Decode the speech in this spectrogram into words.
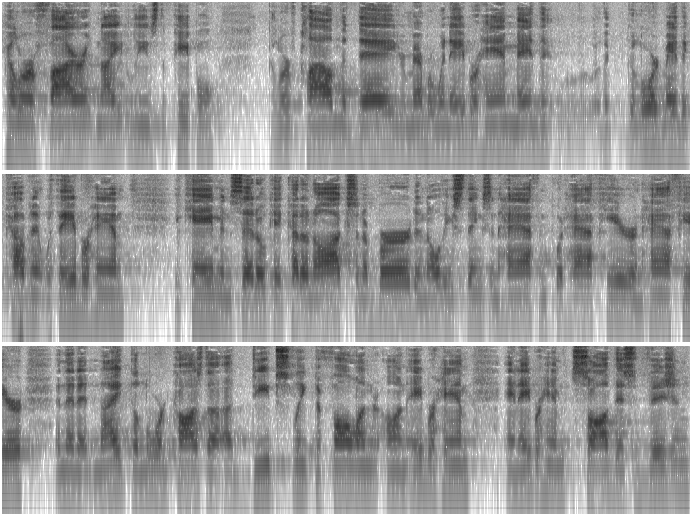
Pillar of fire at night leads the people, pillar of cloud in the day. You remember when Abraham made the, the, the Lord made the covenant with Abraham he came and said, okay, cut an ox and a bird and all these things in half and put half here and half here. And then at night, the Lord caused a, a deep sleep to fall on, on Abraham. And Abraham saw this vision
